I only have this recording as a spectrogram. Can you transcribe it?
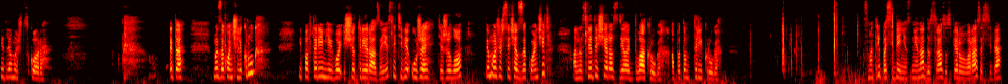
и для мышц скоро. Это мы закончили круг и повторим его еще три раза. Если тебе уже тяжело, ты можешь сейчас закончить, а на следующий раз сделать два круга, а потом три круга. Смотри по себе, не, не надо сразу с первого раза себя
